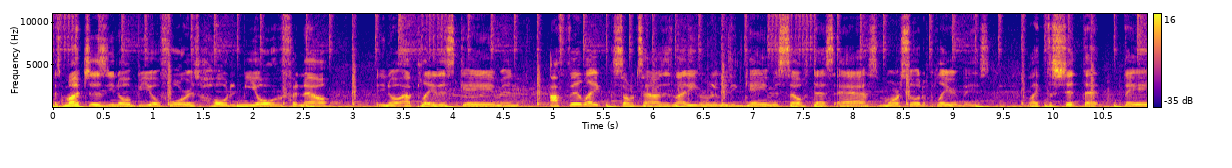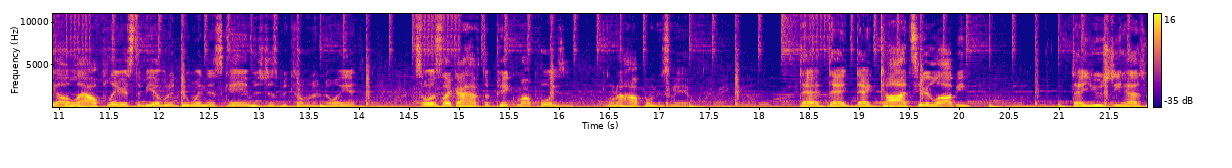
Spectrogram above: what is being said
as much as, you know, BO4 is holding me over for now, you know, I play this game and I feel like sometimes it's not even really the game itself that's ass, more so the player base. Like the shit that they allow players to be able to do in this game is just becoming annoying. So it's like I have to pick my poison when I hop on this game. That that that god tier lobby that usually has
